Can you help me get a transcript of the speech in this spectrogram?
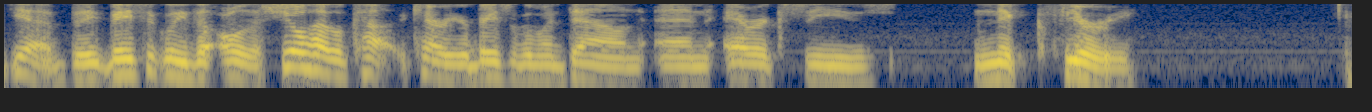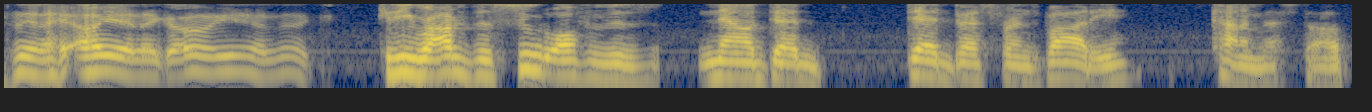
yeah, basically the oh the shield helicarrier basically went down, and Eric sees Nick Fury And then I, oh yeah, like oh yeah, look. because he robs the suit off of his now dead dead best friend's body. It's kind of messed up,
